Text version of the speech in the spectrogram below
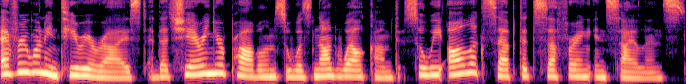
Everyone interiorized that sharing your problems was not welcomed, so we all accepted suffering in silence.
